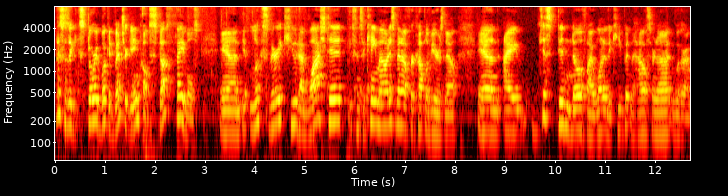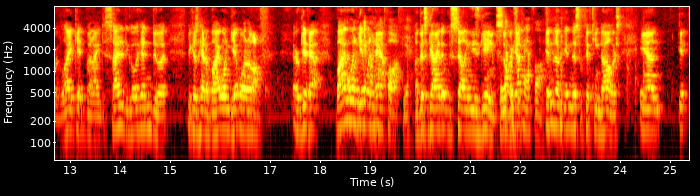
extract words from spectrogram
this is a storybook adventure game called Stuffed Fables and it looks very cute. I've watched it since it came out. It's been out for a couple of years now and I just didn't know if I wanted to keep it in the house or not, whether I would like it, but I decided to go ahead and do it because I had a buy one get one off, or get half, buy, buy one, one get, get, one, half, half off. Yeah. Of this guy that was selling these games. So, so I got half off. ended up getting this for fifteen dollars, and it,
